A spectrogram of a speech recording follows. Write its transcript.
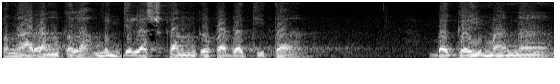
pengarang telah menjelaskan kepada kita bagaimana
